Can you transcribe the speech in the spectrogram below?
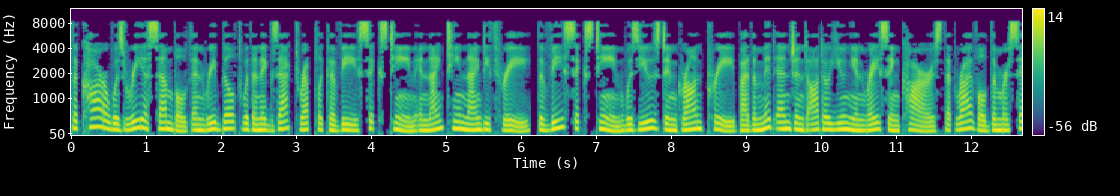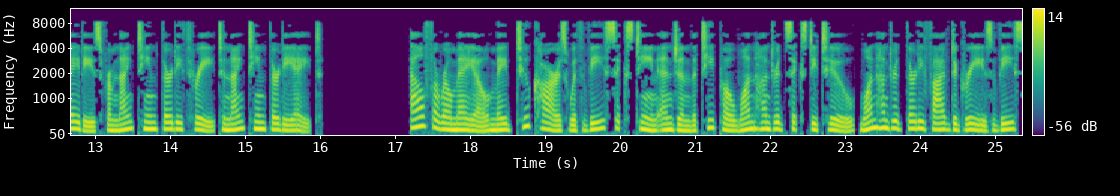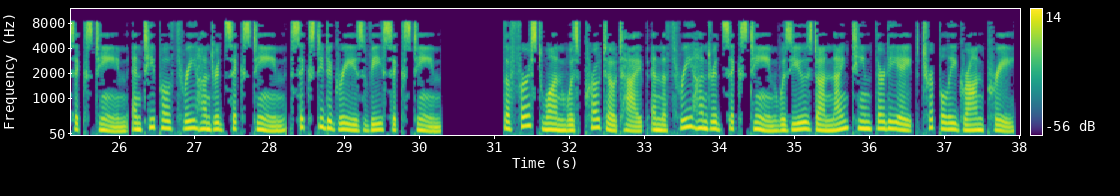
The car was reassembled and rebuilt with an exact replica V16 in 1993. The V16 was used in Grand Prix by the mid-engined Auto Union racing cars that rivaled the Mercedes from 1933 to 1938. Alfa Romeo made two cars with V16 engine the Tipo 162 135 degrees V16 and Tipo 316 60 degrees V16. The first one was prototype and the 316 was used on 1938 Tripoli Grand Prix.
